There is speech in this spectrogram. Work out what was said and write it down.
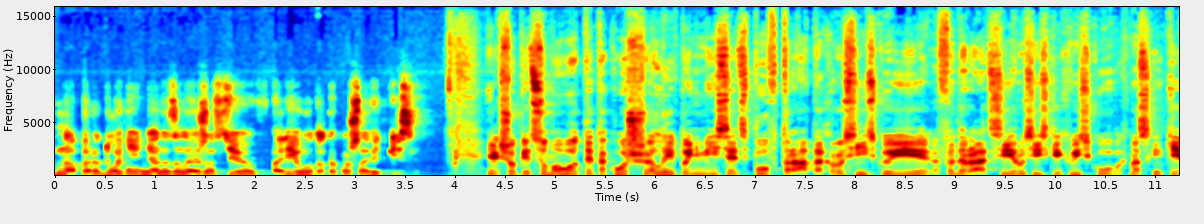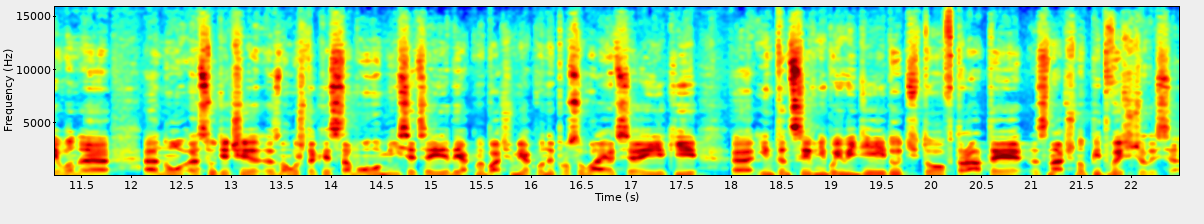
напередодні Дня Незалежності, в період, а також навіть після. Якщо підсумовувати також липень місяць по втратах Російської Федерації російських військових, наскільки вон е, е, ну е, судячи знову ж таки з самого місяця, і як ми бачимо, як вони просуваються, і які інтенсивні бойові дії йдуть, то втрати значно підвищилися.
